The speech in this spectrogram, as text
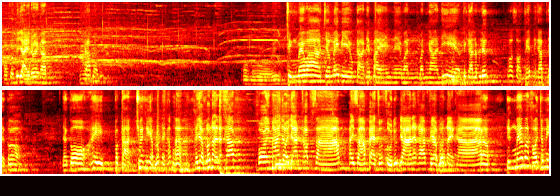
ขอบคุณพี่ใหญ่ด้วยครับ ครับผม โอ้โห ถึงแม้ว่าจะไม่มีโอกาสได้ไปในวันวันงานที่เป็นการรำลึกพ่อสอนเพชรนะครับ แต่ก็ แต่ก็ให้ประกาศช่วยขยับรถหน่อยครับผม อะขยับรถหน่อยนะครับ บอยไม้ยอยักษ์ครับ3ไอ3800ยุทธยานะครับ ขยับรถหน่อยครับ ครับถึงแม้ว่าเขาจะไม่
